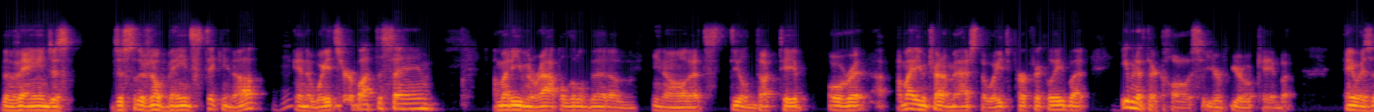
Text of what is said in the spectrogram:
the vane just just so there's no vanes sticking up mm-hmm. and the weights are about the same. I might even wrap a little bit of, you know, that steel duct tape over it. I might even try to match the weights perfectly, but even if they're close, you're, you're okay. But anyways,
